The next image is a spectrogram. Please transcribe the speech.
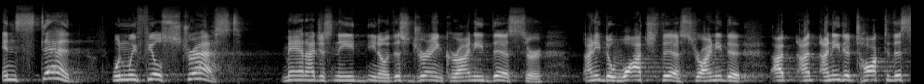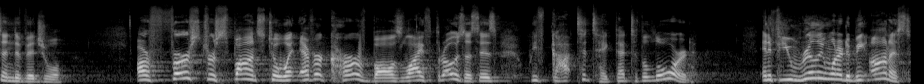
Instead, when we feel stressed, man, I just need, you know, this drink or I need this or I need to watch this or I need to, I, I, I need to talk to this individual. Our first response to whatever curveballs life throws us is we've got to take that to the Lord. And if you really wanted to be honest,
